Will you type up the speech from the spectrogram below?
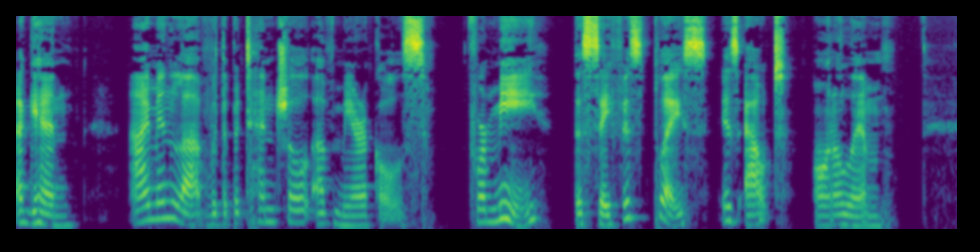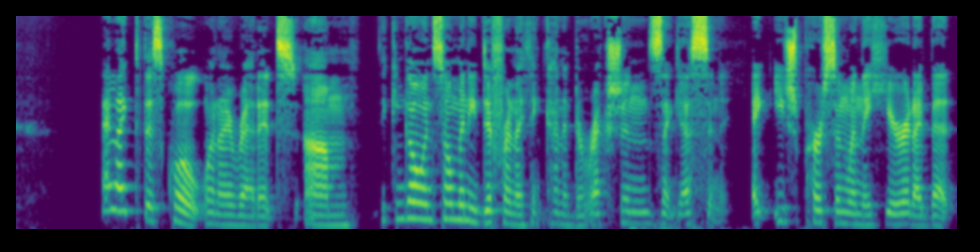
Again, I'm in love with the potential of miracles. For me, the safest place is out on a limb. I liked this quote when I read it. Um, it can go in so many different, I think, kind of directions, I guess. And each person, when they hear it, I bet,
